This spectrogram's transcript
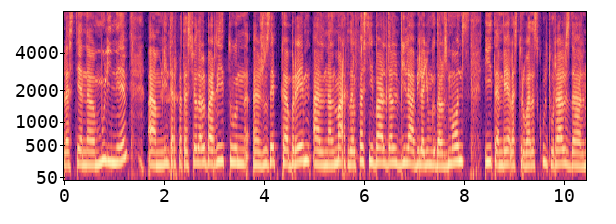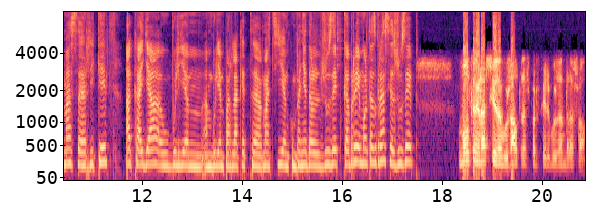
l'Estienne Moliner, amb l'interpretació del baríton uh, Josep Cabré en el marc del Festival del Vila, Vilallong dels Mons i també a les trobades culturals del Mas Riquer a Calla. Ho volíem, en volíem parlar aquest eh, matí en companyia del Josep Cabré. Moltes gràcies, Josep. Moltes gràcies a vosaltres per fer-vos en ressò.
